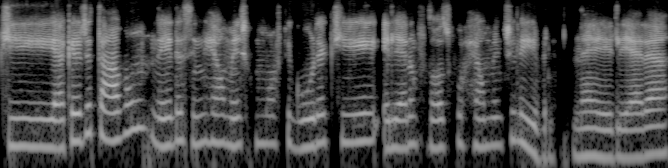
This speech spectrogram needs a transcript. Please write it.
que acreditavam nele assim realmente como uma figura que ele era um filósofo realmente livre, né? Ele era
